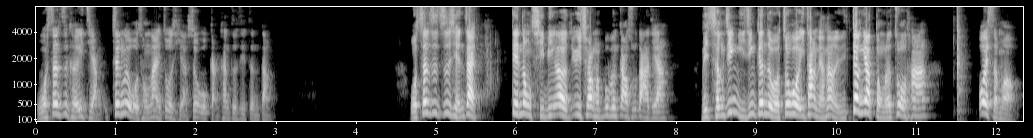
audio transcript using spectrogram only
我甚至可以讲，因为我从哪里做起来，所以我敢看这些震荡。我甚至之前在电动骑兵二预创的部分告诉大家，你曾经已经跟着我做过一趟两趟，你更要懂得做它。为什么？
